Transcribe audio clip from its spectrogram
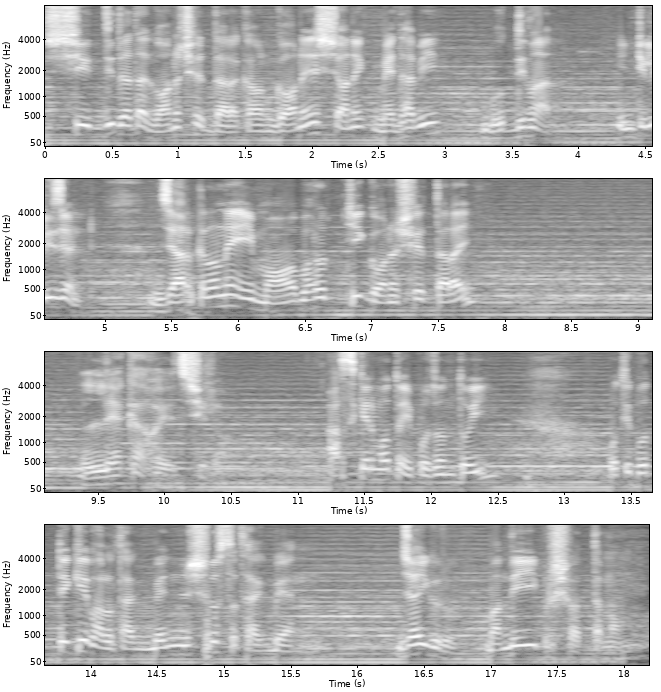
সিদ্ধিদাতা গণেশের দ্বারা। কারণ গণেশ অনেক মেধাবী বুদ্ধিমান ইন্টেলিজেন্ট যার কারণে এই মহাভারতটি গণেশের দ্বারাই লেখা হয়েছিল। আজকের মতো এই পর্যন্তই। অতি প্রত্যেকে ভালো থাকবেন, সুস্থ থাকবেন। জয় গুরু বন্দী পুরুষোত্তমম।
